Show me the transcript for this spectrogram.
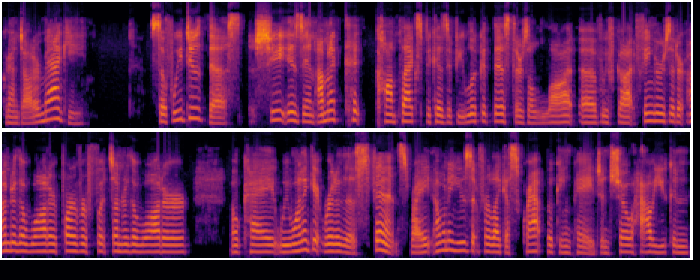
granddaughter Maggie. So if we do this, she is in, I'm going to complex because if you look at this, there's a lot of, we've got fingers that are under the water, part of her foot's under the water. Okay, we want to get rid of this fence, right? I want to use it for like a scrapbooking page and show how you can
